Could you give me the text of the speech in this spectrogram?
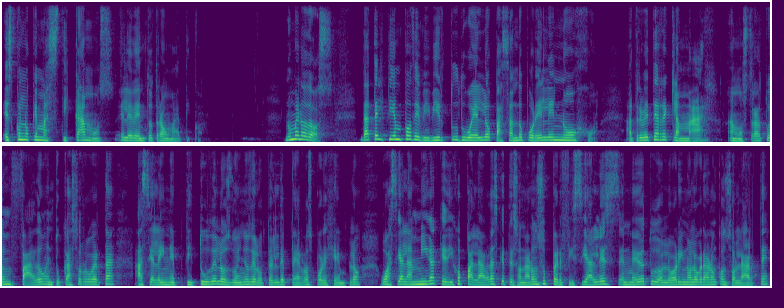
es con lo que masticamos el evento traumático. Número dos, date el tiempo de vivir tu duelo pasando por el enojo. Atrévete a reclamar, a mostrar tu enfado, en tu caso, Roberta, hacia la ineptitud de los dueños del hotel de perros, por ejemplo, o hacia la amiga que dijo palabras que te sonaron superficiales en medio de tu dolor y no lograron consolarte,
